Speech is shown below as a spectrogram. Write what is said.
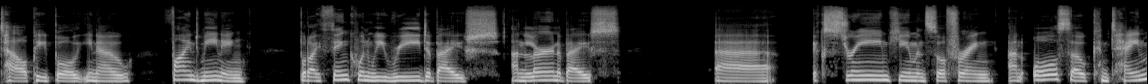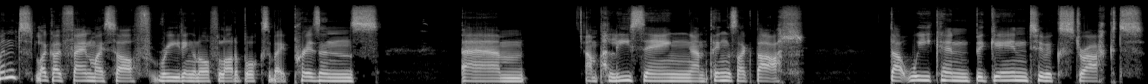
tell people, you know, find meaning. But I think when we read about and learn about uh, extreme human suffering and also containment, like I found myself reading an awful lot of books about prisons um, and policing and things like that, that we can begin to extract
